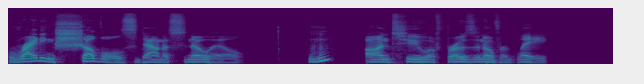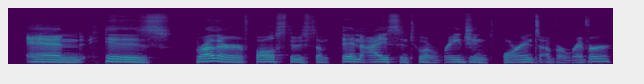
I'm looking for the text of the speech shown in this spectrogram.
riding shovels down a snow hill Mhm. onto a frozen over lake and his brother falls through some thin ice into a raging torrent of a river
